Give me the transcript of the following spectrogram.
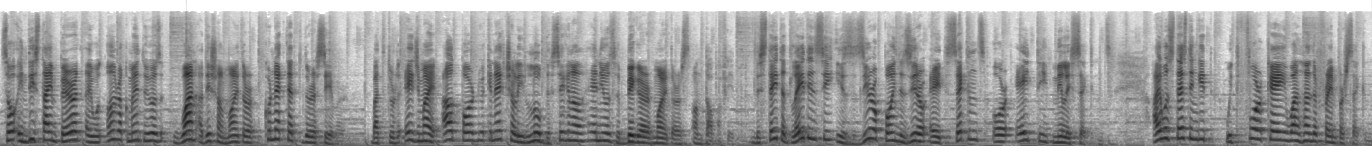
So in this time period, I would only recommend to use one additional monitor connected to the receiver but through the HDMI out port we can actually loop the signal and use bigger monitors on top of it. The stated latency is 0.08 seconds or 80 milliseconds. I was testing it with 4K 100 frames per second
